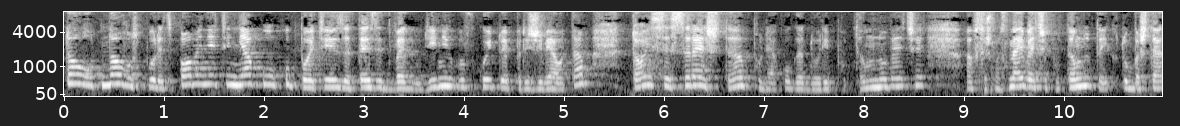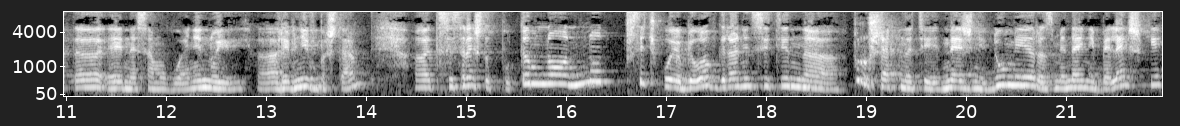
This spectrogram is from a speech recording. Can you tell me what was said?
то отново според спомените няколко пъти за тези две години, в които е преживял там, той се среща, понякога дори по тъмно вече, всъщност най-вече по тъмно, тъй като бащата е не само военен, но и а, ревнив баща. Се срещат по тъмно, но всичко е било в границите на прошепнати нежни думи, разменени бележки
